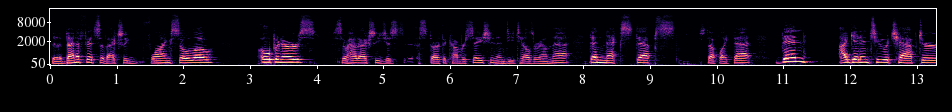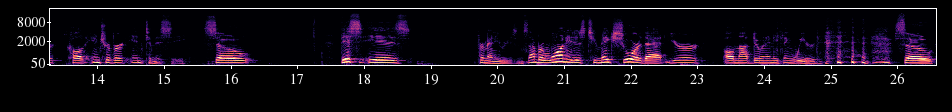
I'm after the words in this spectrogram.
The benefits of actually flying solo, openers, so how to actually just start the conversation and details around that. Then next steps, stuff like that. Then I get into a chapter called Introvert Intimacy. So, this is for many reasons. Number one, it is to make sure that you're all not doing anything weird. so,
